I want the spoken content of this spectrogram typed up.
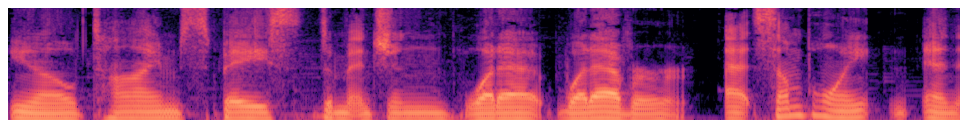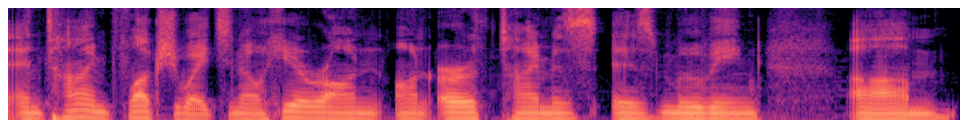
you know time, space, dimension, whatever, whatever. At some point, and and time fluctuates. You know, here on on Earth, time is is moving. Um,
